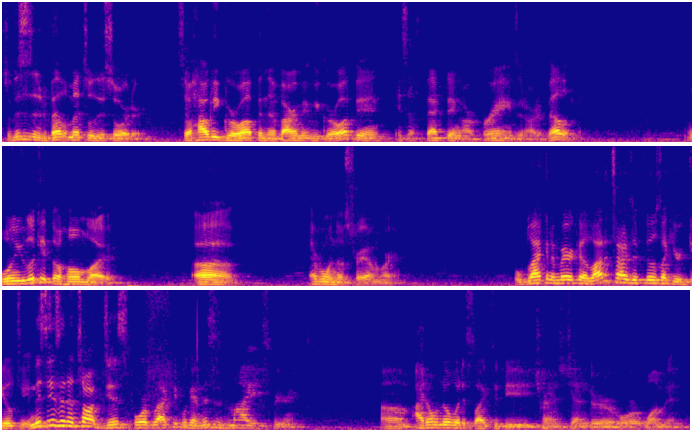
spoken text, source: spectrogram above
So this is a developmental disorder. So how we grow up in the environment we grow up in is affecting our brains and our development. Well, when you look at the home life, uh, everyone knows Trayvon Martin. Well, black in America, a lot of times it feels like you're guilty. And this isn't a talk just for black people. Again, this is my experience. Um, I don't know what it's like to be transgender or a woman.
